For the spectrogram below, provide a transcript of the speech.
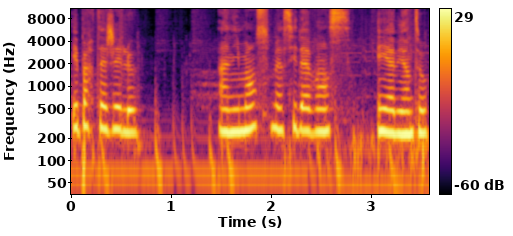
et partagez-le. Un immense merci d'avance et à bientôt.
